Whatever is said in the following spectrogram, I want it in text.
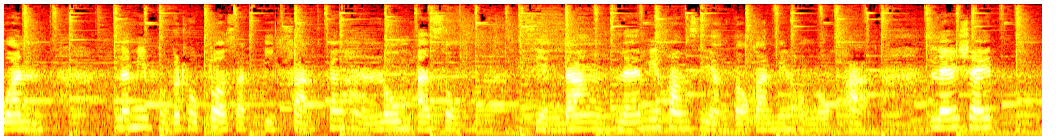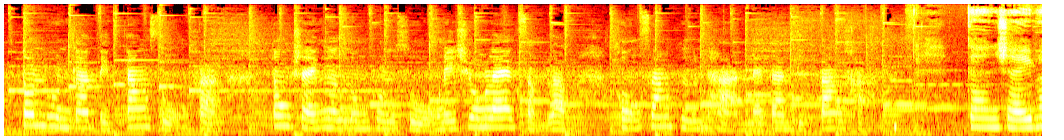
วน และมีผลกระทบต่อสัตว์ปีกค่ะ กังหันลมอาจส่งเสียงดังและมีความเสี่ยงต่อการบินของนกค่ะ และใช้ต้นทุนการติดตั้งสูงค่ะ ต้องใช้เงินลงทุนสูงในช่วงแรกสำหรับโครงสร้างพื้นฐานและการติดตั้งค่ะ การใช้พ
